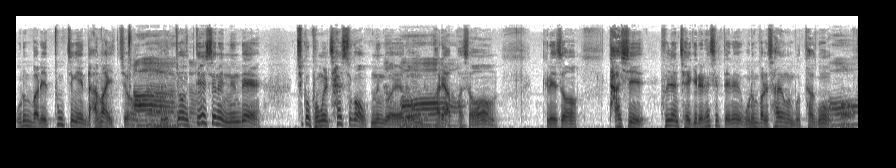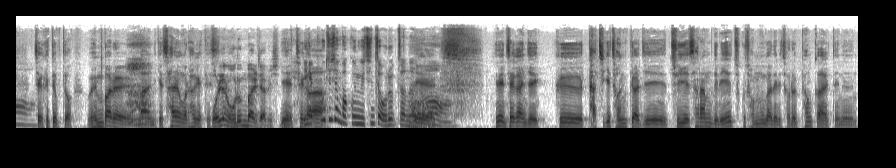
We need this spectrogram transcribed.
오른발이 통증이 남아 있죠. 아, 그래서 좀. 뛸 수는 있는데 축구 공을 찰 수가 없는 거예요. 아. 너무 발이 아파서. 그래서 다시 훈련 재기를 했을 때는 오른발을 사용을 못하고 어. 제가 그때부터 왼발을만 이렇게 사용을 하게 됐어요. 원래는 오른발잡이신데. 예, 이게 제가 포지션 바꾸는 게 진짜 어렵잖아요. 예. 근데 제가 이제 그 다치기 전까지 주위의 사람들이 축구 전문가들이 저를 평가할 때는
